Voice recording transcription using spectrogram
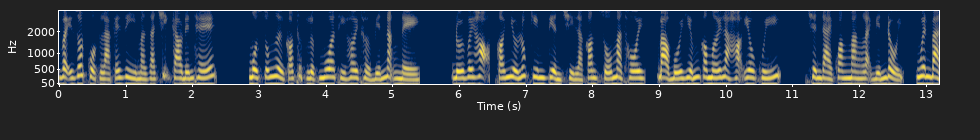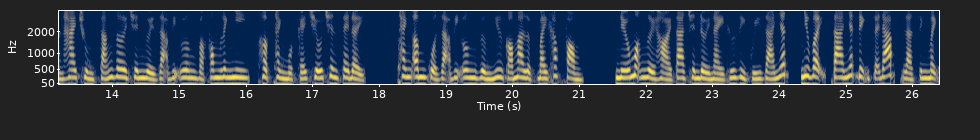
Vậy rốt cuộc là cái gì mà giá trị cao đến thế? Một số người có thực lực mua thì hơi thở biến nặng nề. Đối với họ, có nhiều lúc kim tiền chỉ là con số mà thôi, bảo bối hiếm có mới là họ yêu quý trên đài quang mang lại biến đổi, nguyên bản hai chùm sáng rơi trên người dạ vị ương và phong linh nhi, hợp thành một cái chiếu trên xe đẩy. Thanh âm của dạ vị ương dường như có ma lực bay khắp phòng. Nếu mọi người hỏi ta trên đời này thứ gì quý giá nhất, như vậy, ta nhất định sẽ đáp, là sinh mệnh.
